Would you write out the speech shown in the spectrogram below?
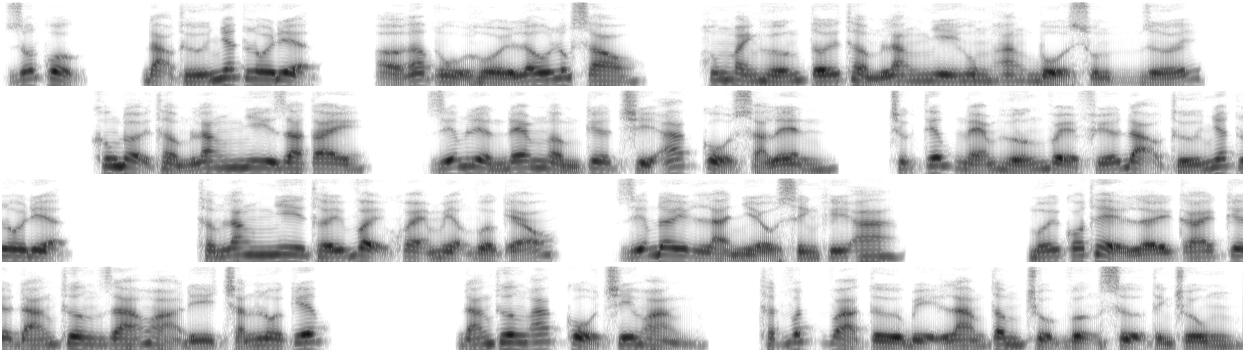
Rốt cuộc, đạo thứ nhất lôi điện, ở ấp ủ hồi lâu lúc sau, hung mạnh hướng tới Thẩm Lăng Nhi hung hăng bổ xuống dưới. Không đợi Thẩm Lăng Nhi ra tay, Diễm liền đem ngầm kia chỉ ác cổ xả lên, trực tiếp ném hướng về phía đạo thứ nhất lôi điện. Thẩm Lăng Nhi thấy vậy khỏe miệng vừa kéo, Diễm đây là nhiều sinh khí a, mới có thể lấy cái kia đáng thương ra hỏa đi chắn lôi kiếp. Đáng thương ác cổ chi hoàng, thật vất vả từ bị làm tâm chụp vượng sự tình trung,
